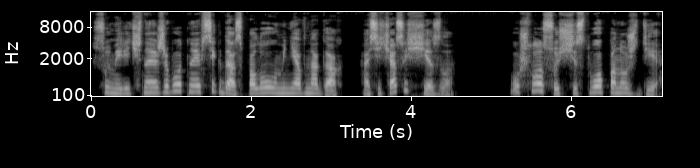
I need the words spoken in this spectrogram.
Сумеречное животное всегда спало у меня в ногах, а сейчас исчезло. Ушло существо по нужде.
